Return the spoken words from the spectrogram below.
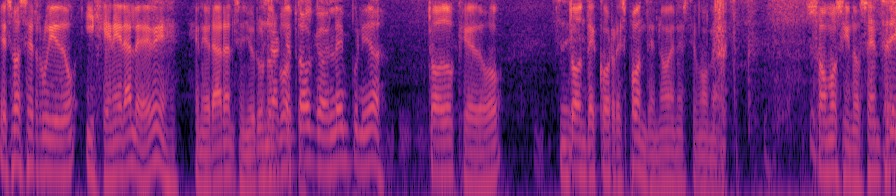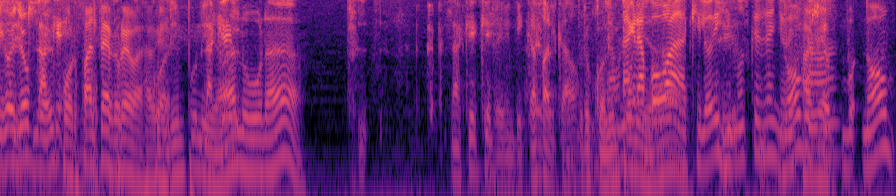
eso hace ruido y genera, le debe generar al señor O unos sea que votos. todo quedó en la impunidad. Todo quedó Sí. donde corresponde, ¿no? En este momento. Somos inocentes Sí, Digo yo, pues, que- por falta de pruebas, ¿Cuál Javier. impunidad? La que- No hubo nada. La que, que- reivindica Falcao. Pero ¿cuál Una impunidad? gran bobada. Aquí lo dijimos que el señor No, estaba- busque- bu- no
